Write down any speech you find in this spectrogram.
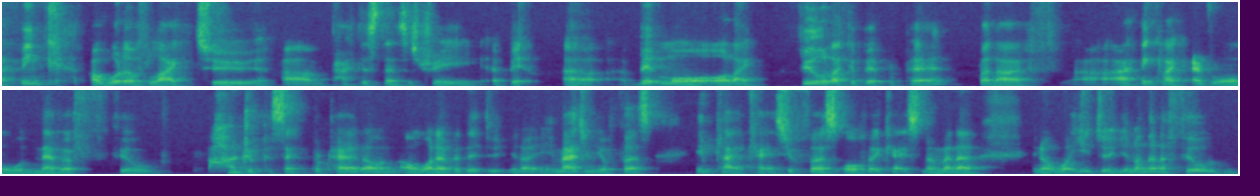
think I would have liked to um, practice dentistry a bit, uh, a bit more, or like feel like a bit prepared. But I, uh, I think like everyone would never feel hundred percent prepared on on whatever they do. You know, imagine your first implant case, your first ortho case. No matter you know what you do, you're not gonna feel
